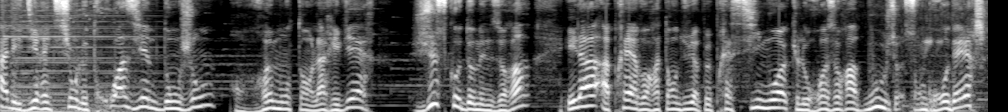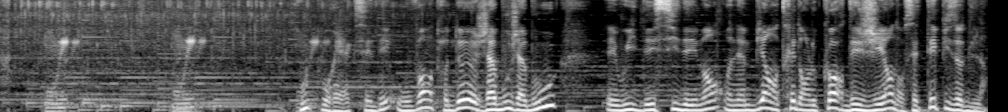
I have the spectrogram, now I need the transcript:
Allez, direction le troisième donjon en remontant la rivière jusqu'au domaine Zora. Et là, après avoir attendu à peu près 6 mois que le roi Zora bouge son gros derche, vous pourrez accéder au ventre de Jabou Jabou. Et oui, décidément, on aime bien entrer dans le corps des géants dans cet épisode-là.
